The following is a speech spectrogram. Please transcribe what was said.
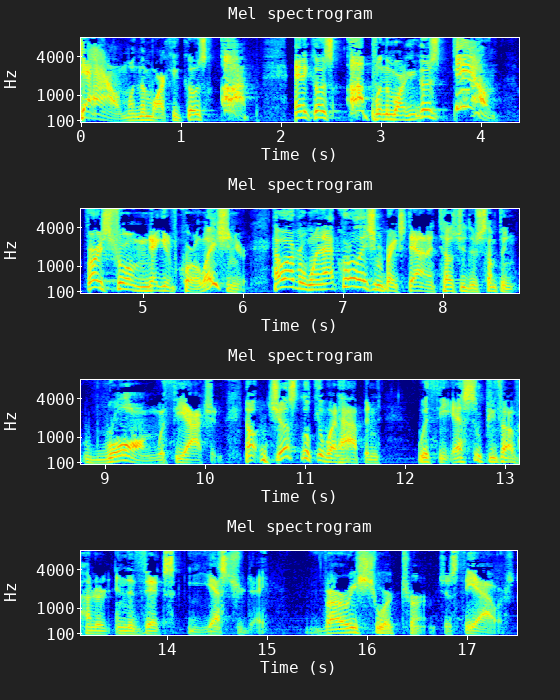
down when the market goes up. And it goes up when the market goes down. Very strong negative correlation here. However, when that correlation breaks down, it tells you there's something wrong with the action. Now, just look at what happened with the S&P 500 and the VIX yesterday. Very short term, just the hours.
